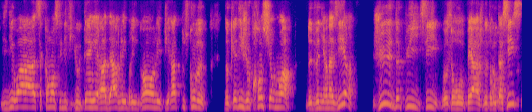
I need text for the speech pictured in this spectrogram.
Il se dit, Ouah, ça commence les difficultés, les radars, les brigands, les pirates, tout ce qu'on veut. Donc, il dit, je prends sur moi de devenir nazir, juste depuis ici, l'autoroute péage, l'autoroute A6,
